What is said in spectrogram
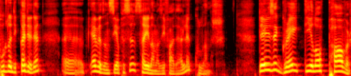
burada dikkat edin evidence yapısı sayılamaz ifadelerle kullanır. There is a great deal of power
